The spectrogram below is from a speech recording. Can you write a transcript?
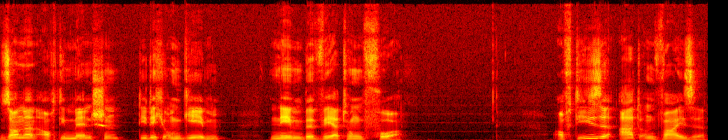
sondern auch die Menschen, die dich umgeben, nehmen Bewertungen vor. Auf diese Art und Weise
